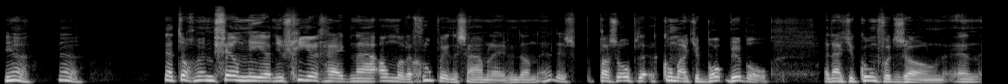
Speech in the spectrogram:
Ja, ja. Ja, toch veel meer nieuwsgierigheid naar andere groepen in de samenleving dan. Hè? Dus pas op, de, kom uit je bubbel en uit je comfortzone. En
